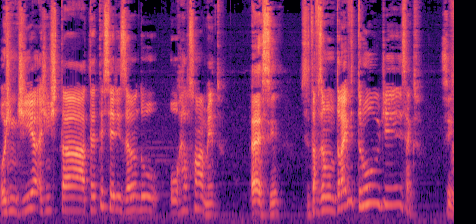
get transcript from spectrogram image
hoje em dia a gente tá até terceirizando o relacionamento. É, sim. Você tá fazendo um drive-thru de sexo. Sim.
